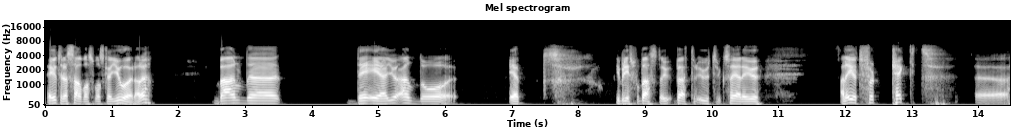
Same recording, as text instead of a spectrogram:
är ju inte detsamma som man ska göra det. Men eh, det är ju ändå ett i brist på bästa, bättre uttryck så är det ju ja, det är ju ett förtäckt eh,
